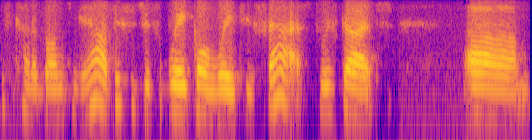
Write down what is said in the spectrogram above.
this kind of bums me out. This is just way going way too fast. We've got um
